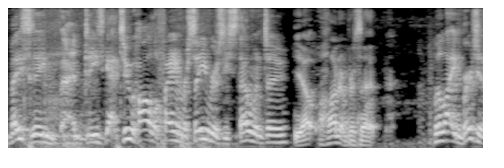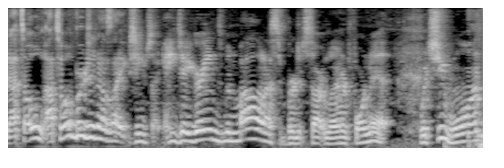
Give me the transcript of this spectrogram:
basically, uh, he's got two Hall of Fame receivers he's throwing to. Yep, 100%. But like Bridget, I told I told Bridget, I was like, she was like, AJ Green's been balling. I said, Bridget, start Leonard Fournette, which she won.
